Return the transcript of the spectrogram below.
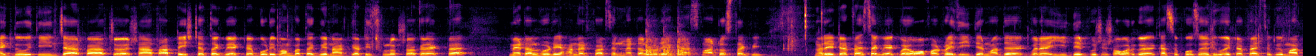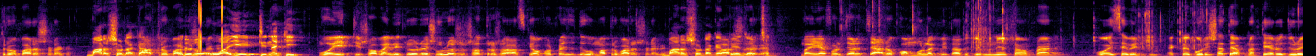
এক দুই তিন চার পাঁচ ছয় সাত আটটা স্টার থাকবে। একটা বডি বাম্পার থাকবে নাটগাটি সুলভ সহকারে একটা metal body hundred percent metal body একটা স্মার্ট ওয়াচ থাকবে। আর এটার প্রাইস থাকবে একবার অফার প্রাইস ঈদের মধ্যে একবারে ঈদের খুশি সবার কাছে পৌঁছে দেবো। এটার প্রাইস থাকবে মাত্র বারোশো টাকা। বারোশো টাকা? মাত্র এটা 1200 হলো টাকা। ওয়াই এইটটি নাকি? ওয়াই এইটটি সবাই বিক্রি করে ষোলোশো সতেরোশো। আজকে অফার প্রাইসে দেবো মাত্র বারোশো টাকা। বারোশো টাকা পেয়ে 500 টাকা। যাচ্ছেন ভাই এরপর যারা হচ্ছে আরও কম্বো লাগবে। তাদের জন্য নিয়ে আসলাম আপনার ওয়াই সেভেন্টি একটা গড়ির সাথে আপনার তেরো জোড়া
